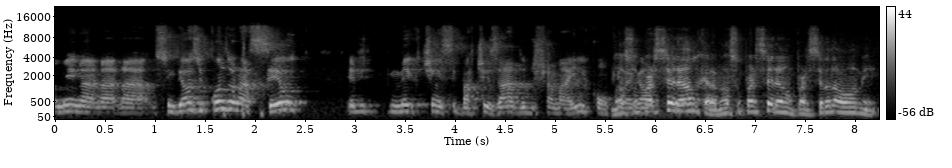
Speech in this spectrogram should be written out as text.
também na, na, na, o Simbiose, quando nasceu, ele meio que tinha esse batizado de chamar Icon. Nosso legal. parceirão, cara, nosso parceirão, parceiro da OMI.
